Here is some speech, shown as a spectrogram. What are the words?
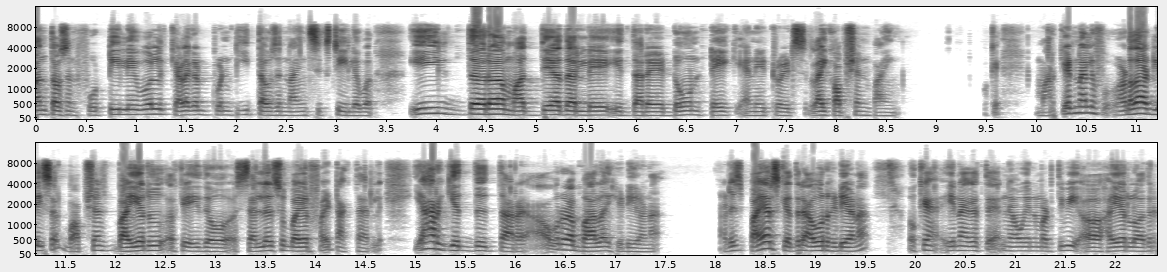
one thousand forty level ಕೆಳಗಡೆ twenty thousand nine sixty level ಇದರ ಮಧ್ಯದಲ್ಲೇ ಇದ್ದರೆ don't take any trades like option buying okay ಮಾರ್ಕೆಟ್ನಲ್ಲಿ ಹೊಡೆದಾಡಲಿ ಸರ್ ಆಪ್ಷನ್ಸ್ ಬೈಯರು ಓಕೆ ಇದು ಸೆಲ್ಲರ್ಸು ಬೈಯರ್ ಫೈಟ್ ಆಗ್ತಾ ಇರಲಿ. ಯಾರು ಗೆದ್ದುತ್ತಾರೆ ಅವರ ಬಾಲ ಹಿಡಿಯೋಣ. ದಟ್ ಈಸ್ ಬಯರ್ಸ್ ಗೆದ್ದರೆ ಅವ್ರು ಹಿಡಿಯೋಣ. ಓಕೆ ಏನಾಗುತ್ತೆ? ನಾವು ಏನು ಮಾಡ್ತೀವಿ? ಹೈಯರ್ ಲೋ ಆದರೆ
